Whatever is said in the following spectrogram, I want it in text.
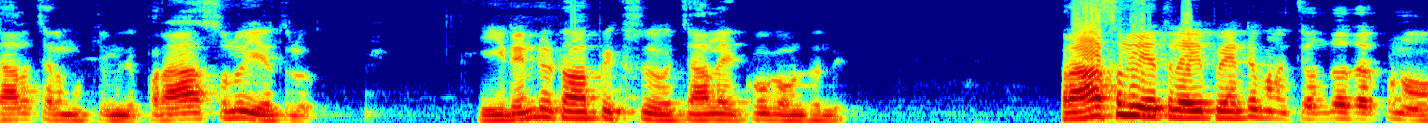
చాలా చాలా ముఖ్యమైనది. ప్రాసులు ఎతులు ఈ రెండు టాపిక్స్ చాలా ఎక్కువగా ఉంటుంది. ప్రాసులు ఎతులు అయిపోయింటే మనకు చందో దర్పణం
